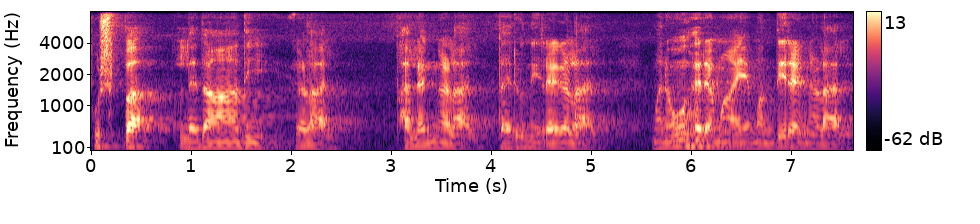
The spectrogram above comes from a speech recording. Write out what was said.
പുഷ്പ ലതാദികളാൽ ഫലങ്ങളാൽ തരുനിരകളാൽ മനോഹരമായ മന്ദിരങ്ങളാൽ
